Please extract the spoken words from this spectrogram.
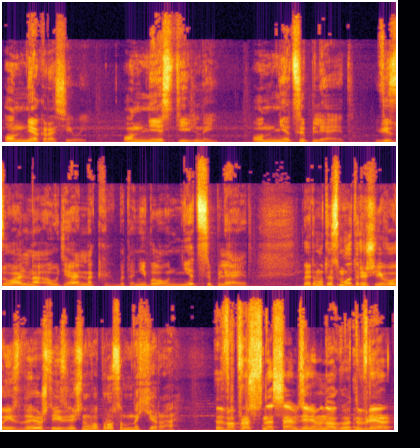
Он некрасивый, он не стильный, он не цепляет. Визуально, аудиально, как бы то ни было, он не цепляет. Поэтому ты смотришь его и задаешься извечным вопросом «нахера?». Вопросов на самом деле много. Вот, например,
